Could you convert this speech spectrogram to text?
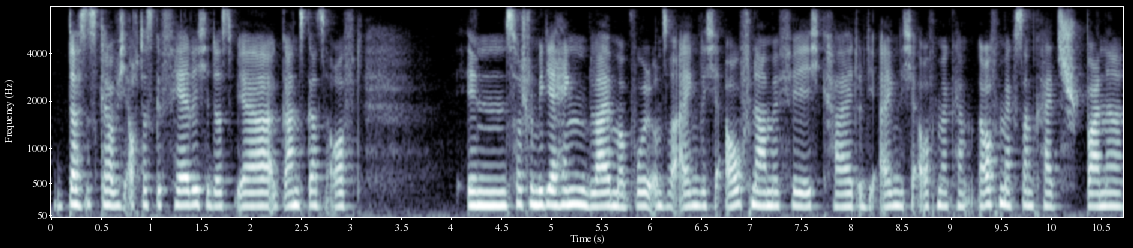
das ist, glaube ich, auch das Gefährliche, dass wir ganz, ganz oft in Social Media hängen bleiben, obwohl unsere eigentliche Aufnahmefähigkeit und die eigentliche Aufmerksam Aufmerksamkeitsspanne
